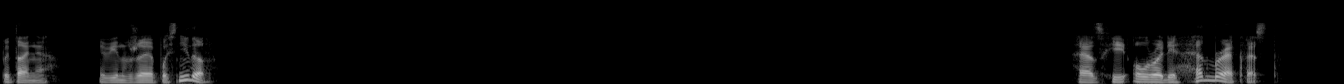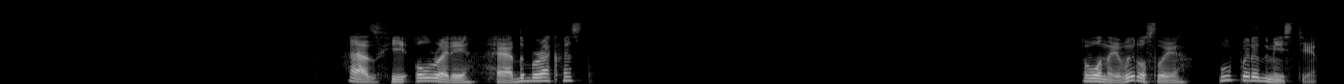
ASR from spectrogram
Питання. Він вже поснідав? Has he already had breakfast? Has he already had breakfast? Вони виросли у передмісті.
